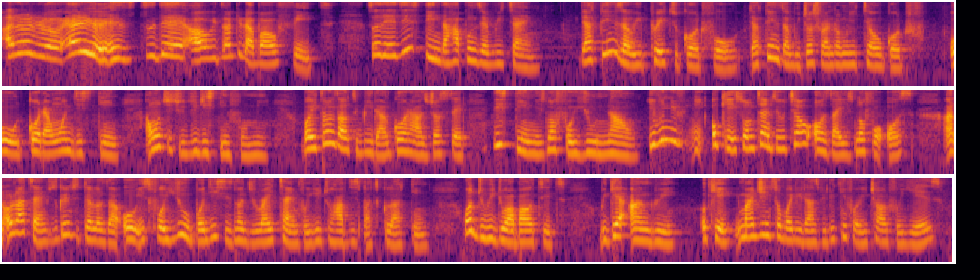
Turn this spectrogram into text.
I don't know. Anyways, today I'll be talking about faith. So there's this thing that happens every time. There are things that we pray to God for. There are things that we just randomly tell God, oh God, I want this thing. I want you to do this thing for me. But it turns out to be that God has just said, this thing is not for you now. Even if, okay, sometimes He will tell us that it's not for us. And other times He's going to tell us that, oh, it's for you, but this is not the right time for you to have this particular thing. What do we do about it? We get angry. Okay, imagine somebody that's been looking for a child for years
